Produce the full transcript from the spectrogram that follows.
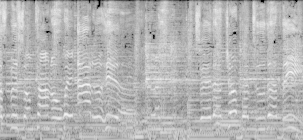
Must be some kind of way out of here. Say the joker to the thief.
